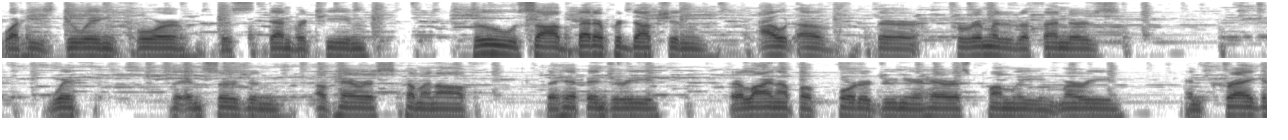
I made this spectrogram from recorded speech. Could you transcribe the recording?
what he's doing for this Denver team, who saw better production out of their perimeter defenders with the insertion of Harris coming off the hip injury. Their lineup of Porter Jr., Harris, Plumlee, Murray, and Craig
